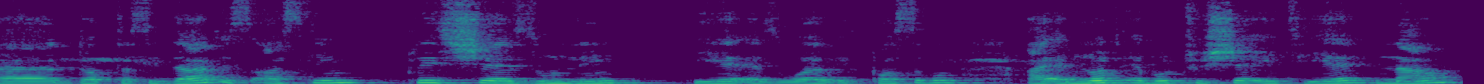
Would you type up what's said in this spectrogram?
Uh, Dr. Siddharth is asking, please share Zoom link here as well if possible. I am not able to share it here now.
